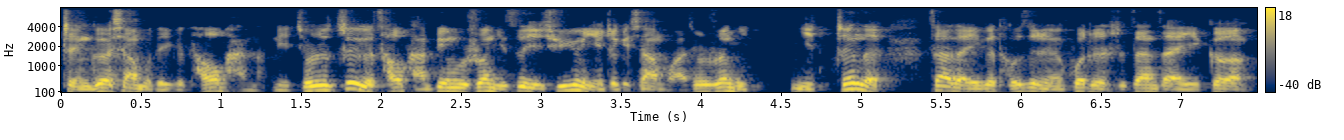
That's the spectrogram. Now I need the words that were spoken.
整个项目的一个操盘能力，就是这个操盘，并不是说你自己去运营这个项目啊，就是说你你真的站在一个投资人或者是站在一个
